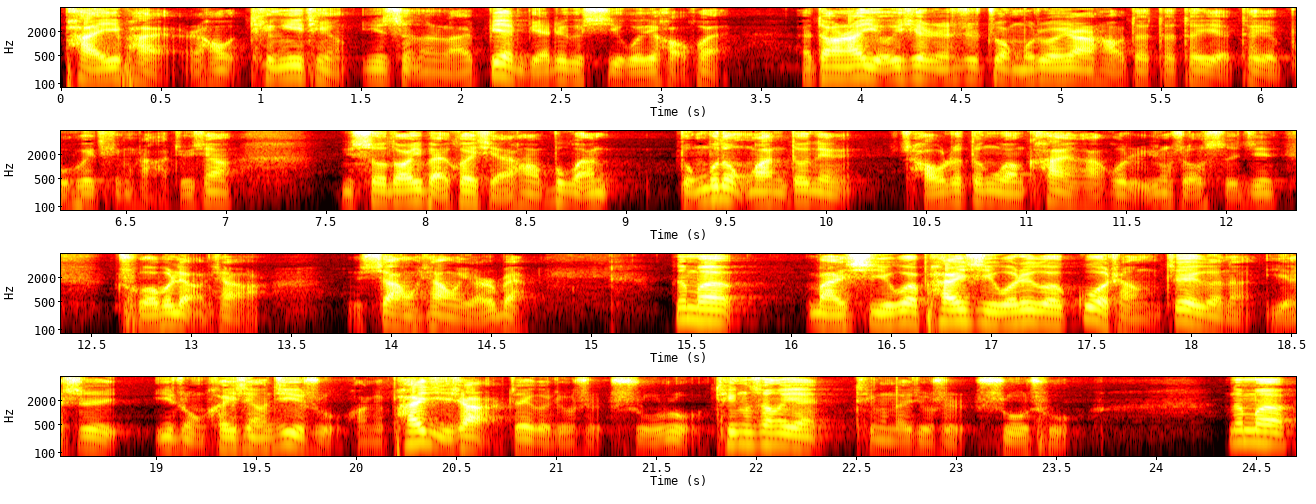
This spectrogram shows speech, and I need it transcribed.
拍一拍，然后听一听，以此呢来辨别这个西瓜的好坏。当然有一些人是装模作样哈，他他他也他也不会听啥。就像你收到一百块钱哈，不管懂不懂啊？你都得朝着灯光看一看，或者用手使劲戳吧两下，吓唬吓唬人呗。那么买西瓜、拍西瓜这个过程，这个呢也是一种黑箱技术啊。你拍几下，这个就是输入；听声音，听的就是输出。那么，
